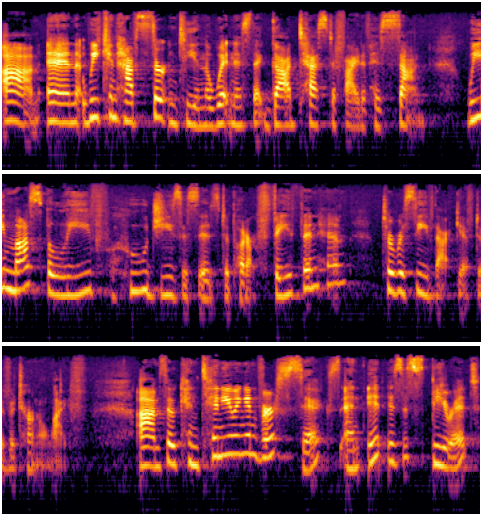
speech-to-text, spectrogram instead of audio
Um, and we can have certainty in the witness that God testified of his son. We must believe who Jesus is to put our faith in him to receive that gift of eternal life. Um, so, continuing in verse 6, and it is the Spirit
